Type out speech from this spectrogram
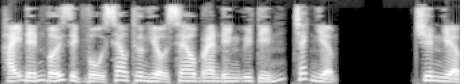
Hãy đến với dịch vụ SEO thương hiệu SEO branding uy tín, trách nhiệm, chuyên nghiệp.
